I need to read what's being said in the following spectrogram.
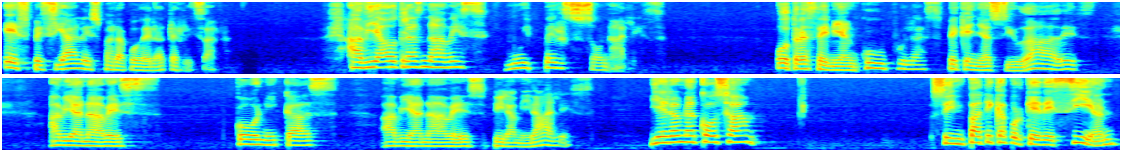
especiales para poder aterrizar. Había otras naves muy personales. Otras tenían cúpulas, pequeñas ciudades, había naves cónicas, había naves piramidales. Y era una cosa simpática porque decían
